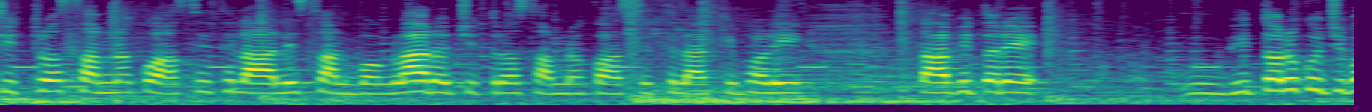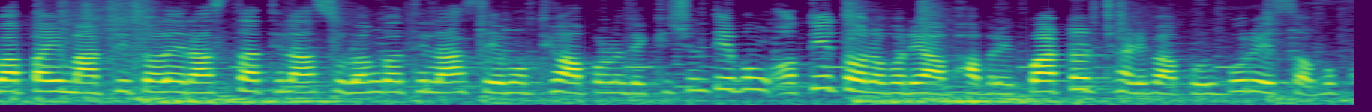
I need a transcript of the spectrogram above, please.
চিত্র সামনাকু আসিছিলা আলিশান বংলার চিত্র সামনাকু আসিছিলা কিভাবে তা ভিতরে ভিতরকু যা মাটি তলে রাস্তা লা সুড়ঙ্গ লা সে আপনার দেখিছেন এবং অতি তরবরিয়া ভাবে কোয়ার্টর ছাড়া পূর্ব এসবুক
